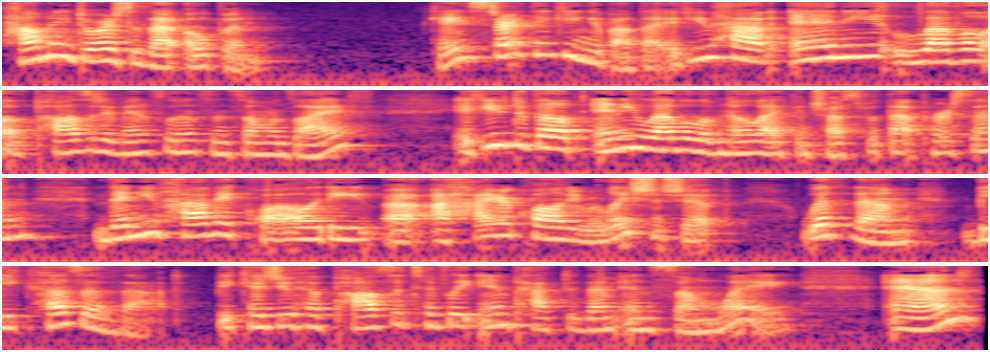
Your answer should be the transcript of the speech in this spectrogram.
how many doors does that open? Okay, start thinking about that. If you have any level of positive influence in someone's life, if you've developed any level of know, like, and trust with that person, then you have a quality, uh, a higher quality relationship with them because of that, because you have positively impacted them in some way. And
